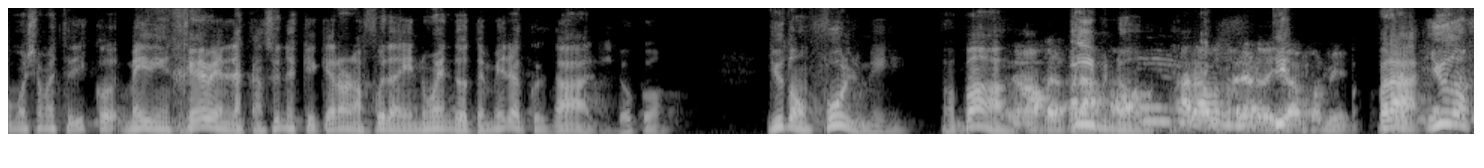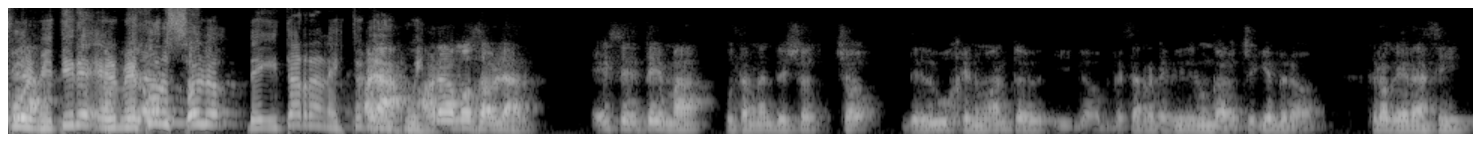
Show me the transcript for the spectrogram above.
¿Cómo se llama este disco? Made in Heaven, las canciones que quedaron afuera de Innuendo de Miracle. Dale, loco. You Don't Fool Me, papá. No, pero pará. Himno. Ahora vamos a hablar de Ti- Ivan por mí. Pará, You Don't Fool Me tiene el mejor solo de guitarra en la historia Pará, de Queen. ahora vamos a hablar. Ese tema, justamente yo, yo deduje en un momento y lo empecé a repetir y nunca lo chequeé, pero creo que era así.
